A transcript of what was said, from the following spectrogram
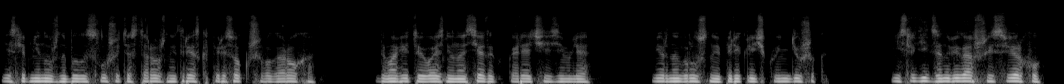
если б не нужно было слушать осторожный треск пересохшего гороха, дымовитую возню наседок в горячей земле, мирно грустную перекличку индюшек, не следить за набегавшей сверху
